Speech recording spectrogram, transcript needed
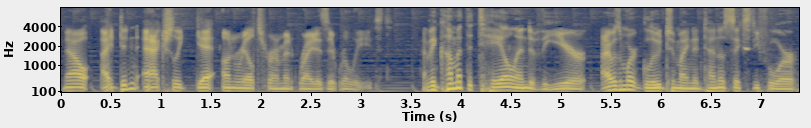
Now, I didn't actually get Unreal Tournament right as it released. Having come at the tail end of the year, I was more glued to my Nintendo 64,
